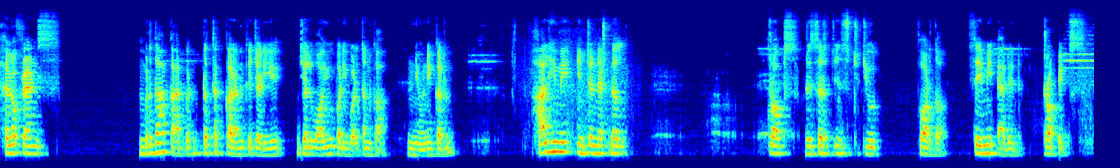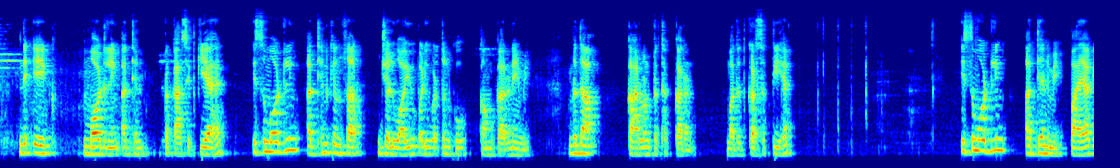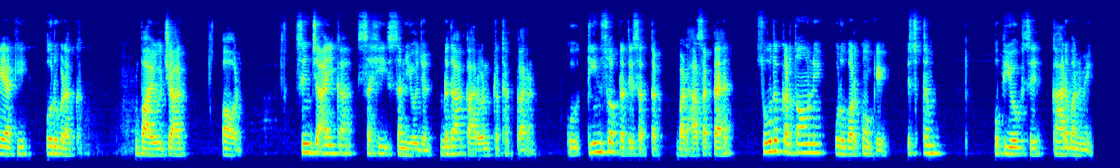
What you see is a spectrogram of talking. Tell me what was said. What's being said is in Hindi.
हेलो फ्रेंड्स मृदा कार्बन पृथककरण के ज़रिए जलवायु परिवर्तन का न्यूनीकरण। हाल ही में international crops research institute for the semi arid tropics ने एक मॉडलिंग अध्ययन प्रकाशित किया है। इस मॉडलिंग अध्ययन के अनुसार जलवायु परिवर्तन को कम करने में मृदा कार्बन पृथककरण मदद कर सकती है। इस मॉडलिंग अध्ययन में पाया गया कि उर्वरक, बायोचार और सिंचाई का सही संयोजन, मृदा कार्बन पृथक्करण को 300 प्रतिशत तक बढ़ा सकता है। शोधकर्ताओं ने उर्वरकों के स्टम उपयोग से कार्बन में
